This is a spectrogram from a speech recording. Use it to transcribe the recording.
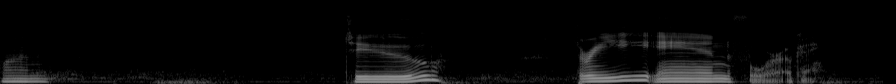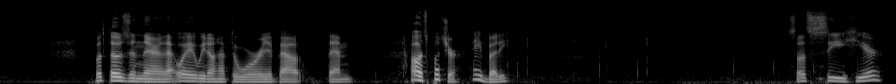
One, two, three, and four. Okay. Put those in there. That way we don't have to worry about them. Oh, it's Butcher. Hey, buddy. So let's see here.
